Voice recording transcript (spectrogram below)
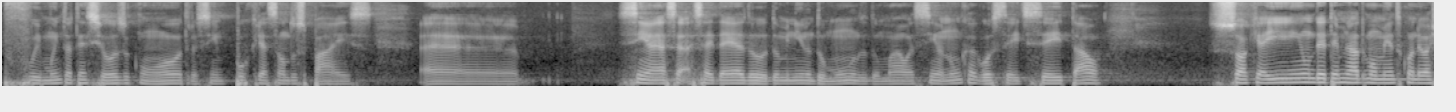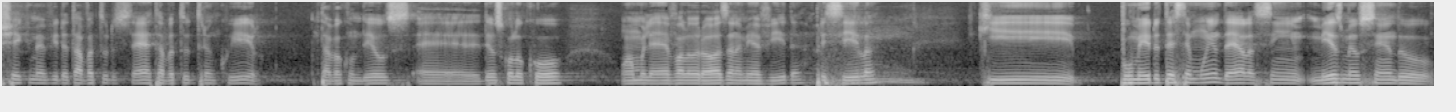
fui muito atencioso com o outro, assim, por criação dos pais. É, sim, essa, essa ideia do, do menino do mundo, do mal, assim, eu nunca gostei de ser e tal. Só que aí, em um determinado momento, quando eu achei que minha vida estava tudo certo, estava tudo tranquilo, estava com Deus, é, Deus colocou uma mulher valorosa na minha vida, Priscila, que por meio do testemunho dela, assim, mesmo eu sendo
